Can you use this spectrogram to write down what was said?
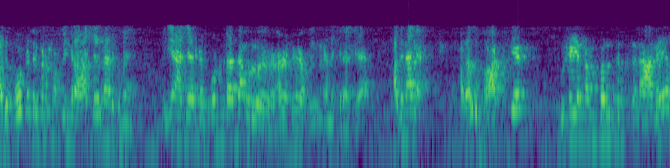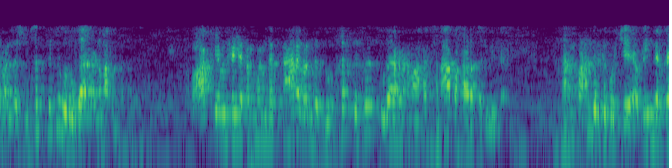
அது போட்டு இருக்கணும் அப்படிங்கிற ஆசையெல்லாம் இருக்குமே. ஏன் ஆசையா இருக்கு? அது போட்டுட்டா தான் ஒரு அழகு அப்படின்னு நினைக்கிறாரு. அதனால அதாவது பாக்கிய விஷய சம்பந்தத்தினாலே வந்த சுகத்துக்கு ஒரு உதாரணமா கொடுத்தாங்க வாக்கிய விஷய சம்பந்தத்தினால வந்த துக்கத்துக்கு உதாரணமாக தனாபகாரத்தை சொல்லிட்டார் தனம் பணம் எடுத்து போச்சு அப்படிங்கிறத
